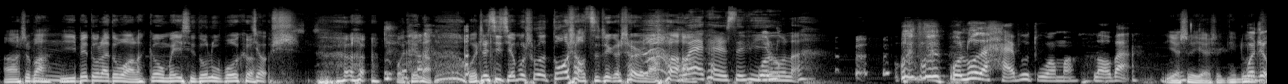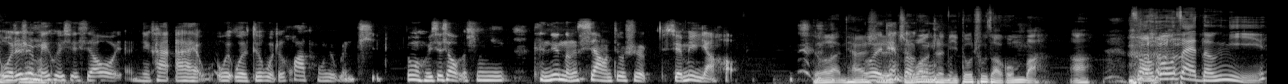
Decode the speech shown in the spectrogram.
啊，是吧？你别独来独往了，跟我们一起多录播客。就是，我天哪，我这期节目说了多少次这个事儿了？我也开始 CPU 了。不不，我录的还不多吗？老板也是也是，你我这我这是没回学校呀。你看，哎，我我觉得我这个话筒有问题。等我回学校，我的声音肯定能像就是学妹一样好。得了，你还 是指望着你多出早工吧啊！早工在等你，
